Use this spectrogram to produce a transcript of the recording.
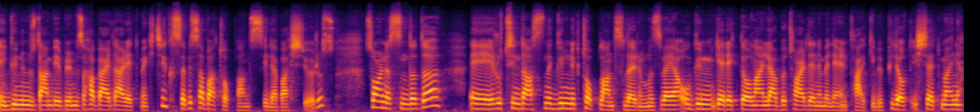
e, günümüzden birbirimizi haberdar etmek için kısa bir sabah toplantısıyla başlıyoruz. Sonrasında da e, rutinde aslında günlük toplantılarımız veya o gün gerekli olan laboratuvar denemelerini takibi, pilot, işletme hani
